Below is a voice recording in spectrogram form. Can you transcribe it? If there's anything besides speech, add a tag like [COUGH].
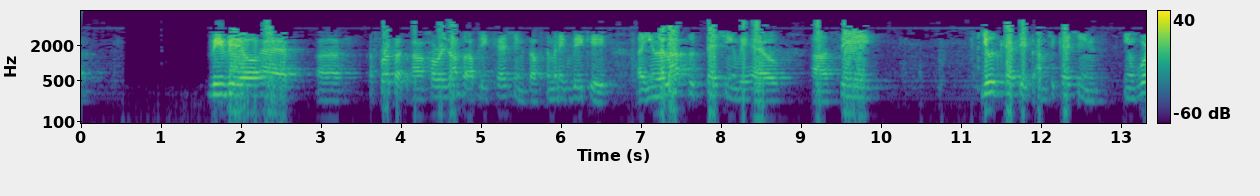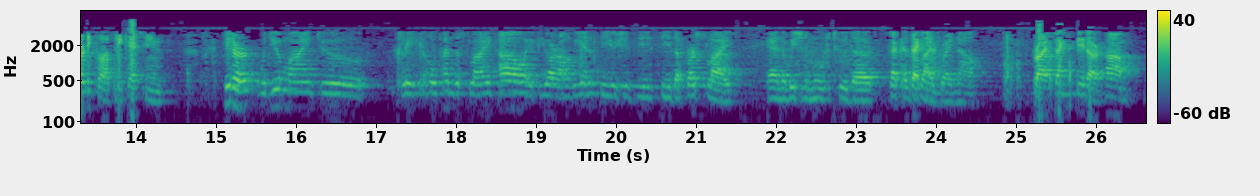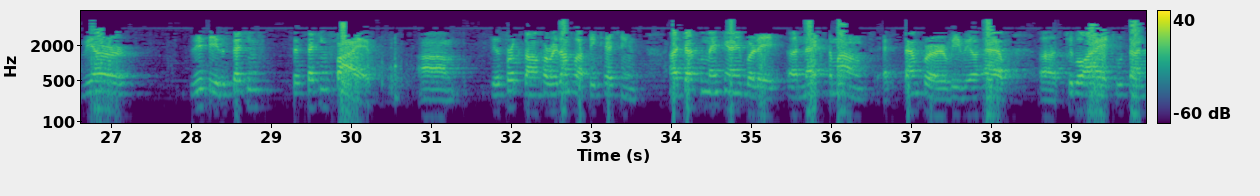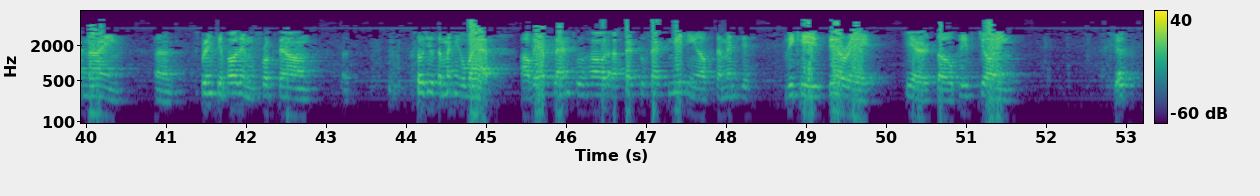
we will have uh, a focus on horizontal applications of Semantic Wiki. Uh, in the last session, we have uh, seen use cases applications in vertical applications. Peter, would you mind to click open the slide? Now, if you are on VNC, you should see, see the first slide, and we should move to the second, Second. slide right now. Right. Thanks, Peter. Um, we are, this is section, five. It focus on horizontal applications. Uh, just to mention everybody, uh, next month at Stanford, we will have, uh, Triple I 2009, uh, Spring Symposium focusing on social semantic web. We are planning to hold a face-to-face meeting of semantic wiki theory here, so please join. Uh,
